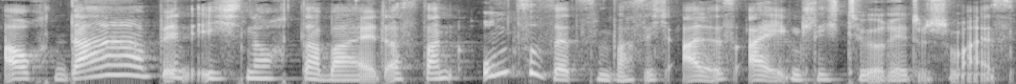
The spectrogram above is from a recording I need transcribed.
auch da bin ich noch dabei, das dann umzusetzen, was ich alles eigentlich theoretisch weiß.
